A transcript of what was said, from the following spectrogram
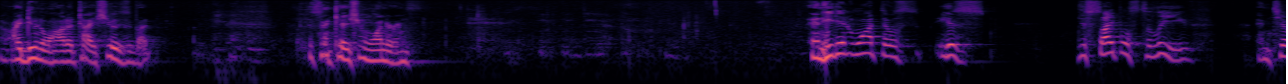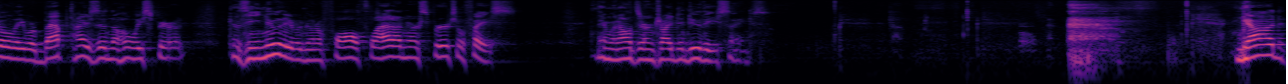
I do know how to tie shoes, but just in case you're wondering. And he didn't want those his disciples to leave until they were baptized in the Holy Spirit because he knew they were going to fall flat on their spiritual face. They went out there and tried to do these things. God's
